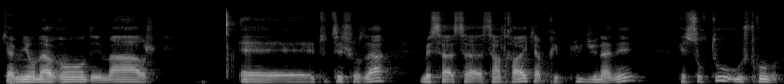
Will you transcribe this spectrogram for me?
qui a mis en avant des marges et toutes ces choses-là. Mais ça, c'est un travail qui a pris plus d'une année. Et surtout, où je trouve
